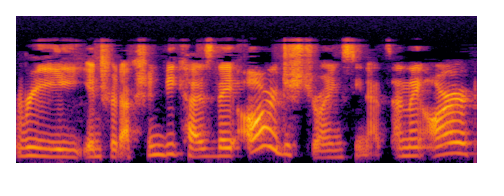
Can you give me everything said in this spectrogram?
reintroduction because they are destroying sea nets and they are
